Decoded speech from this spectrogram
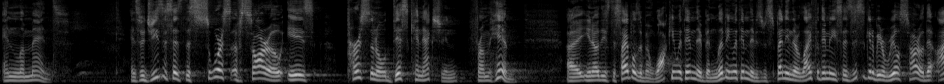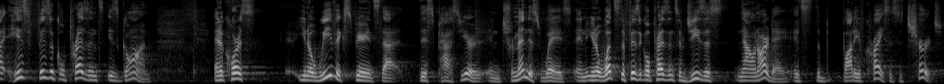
and lament. And so Jesus says the source of sorrow is personal disconnection from Him. Uh, you know, these disciples have been walking with him, they've been living with him, they've been spending their life with him, and he says, This is going to be a real sorrow that I, his physical presence is gone. And of course, you know, we've experienced that this past year in tremendous ways. And, you know, what's the physical presence of Jesus now in our day? It's the body of Christ, it's the church.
